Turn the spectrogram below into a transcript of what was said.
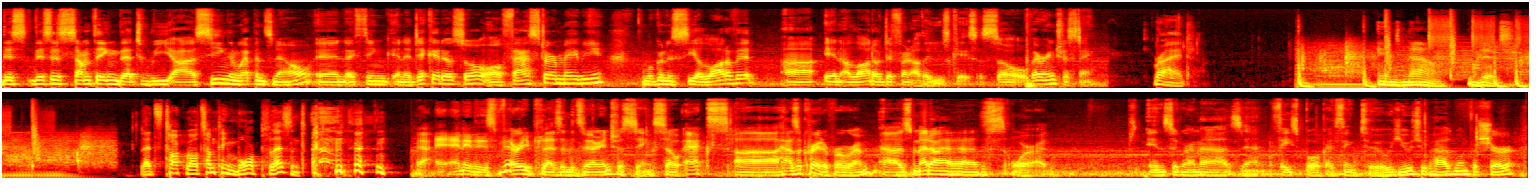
this this is something that we are seeing in weapons now, and I think in a decade or so, or faster maybe, we're going to see a lot of it uh, in a lot of different other use cases. So very interesting. right. And now, this. Let's talk about something more pleasant. Yeah, and it is very pleasant. It's very interesting. So X uh, has a creator program, as Meta has, or uh, Instagram has, and Facebook, I think too. YouTube has one for sure.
